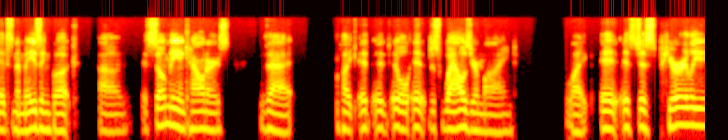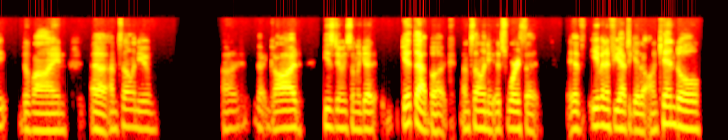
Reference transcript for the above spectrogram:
It's an amazing book. Um, it's so many encounters that, like, it it it'll it just wows your mind. Like it, it's just purely divine. Uh, I'm telling you, uh, that God, He's doing something good. Get that book. I'm telling you, it's worth it. If even if you have to get it on Kindle,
